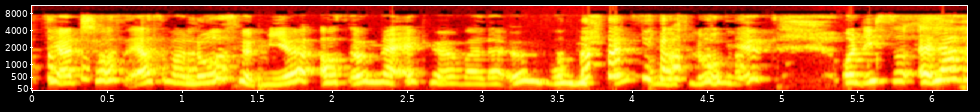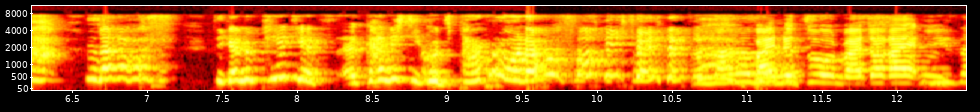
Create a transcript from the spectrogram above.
Pferd schoss erstmal los mit mir aus irgendeiner Ecke, weil da irgendwo ein Gespenst umgeflogen ist. Und ich so, äh, Lara, Lara, was? Die galoppiert jetzt. Äh, kann ich die kurz packen oder was mache ich denn jetzt? Und Lara Beine sagte, zu und weiter reiten. Lisa,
